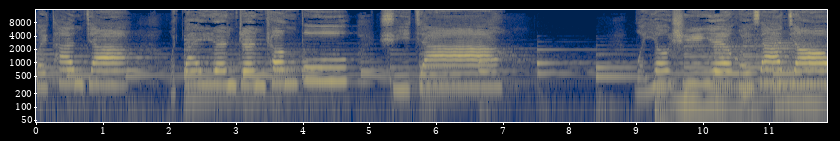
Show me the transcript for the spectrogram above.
会看家，我待人真诚不虚假。我有时也会撒娇，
